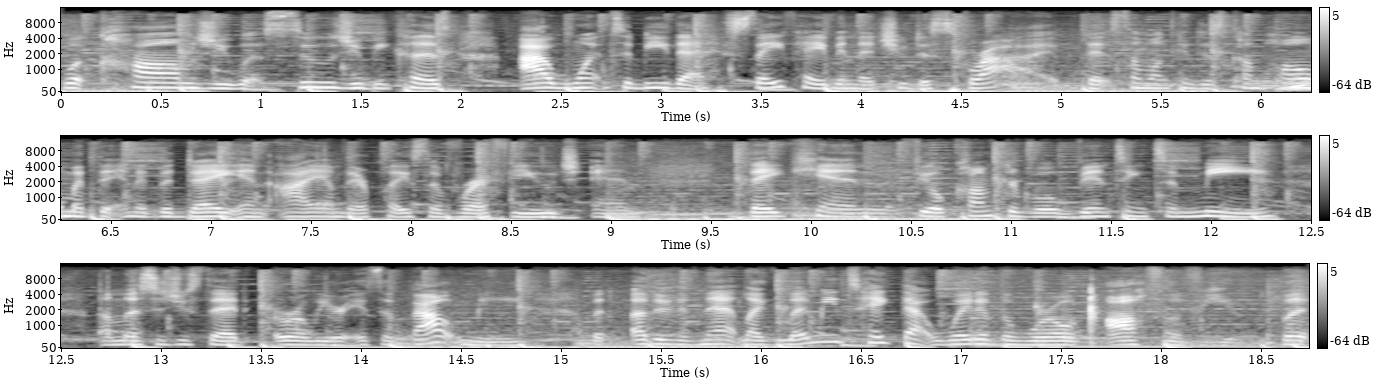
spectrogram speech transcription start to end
what calms you, what soothes you because I want to be that safe haven that you describe that someone can just come mm-hmm. home at the end of the day and I am their place of refuge and they can feel comfortable venting to me unless as you said earlier it's about me. But other than that like let me take that weight of the world off of you. But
